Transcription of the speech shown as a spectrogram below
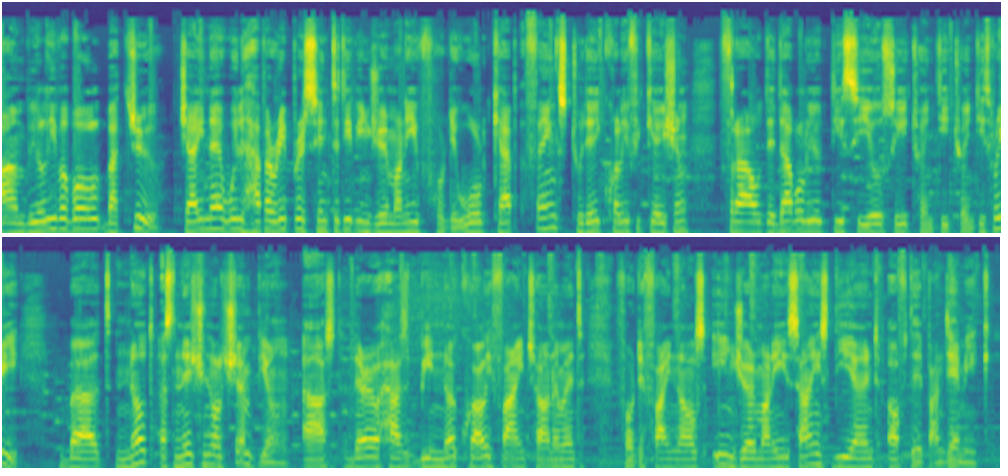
Unbelievable but true. China will have a representative in Germany for the World Cup thanks to their qualification throughout the WTCOC 2023, but not as national champion, as there has been no qualifying tournament for the finals in Germany since the end of the pandemic.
